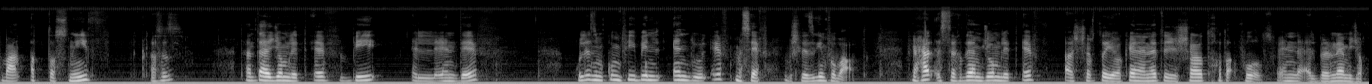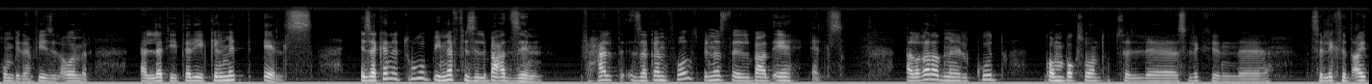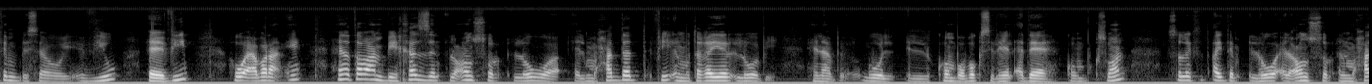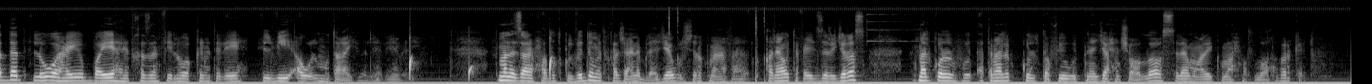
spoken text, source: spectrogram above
طبعا التصنيف class تنتهي جملة if بال end if ولازم يكون في بين ال end وال if مسافة مش لازقين في بعض. في حال استخدام جملة if الشرطية وكان ناتج الشرط خطأ false فإن البرنامج يقوم بتنفيذ الأوامر التي تلي كلمة else. إذا كانت true بينفذ اللي بعد then في حالة إذا كان false بينزل اللي بعد إيه؟ else. الغرض من الكود combo box 1 selected selected item بيساوي V آه V هو عبارة عن إيه؟ هنا طبعا بيخزن العنصر اللي هو المحدد في المتغير اللي هو V هنا بقول ال combo box اللي هي الأداة combo box 1 selected item اللي هو العنصر المحدد اللي هو هيبقى إيه هيتخزن فيه اللي هو قيمة الايه ال V أو المتغير اللي هي أتمنى عجب حضراتكم الفيديو ما تبخلش علينا بالاعجاب والاشتراك معنا في القناة وتفعيل زر الجرس. أتمنى لكم كل التوفيق والنجاح إن شاء الله. والسلام عليكم ورحمة الله وبركاته.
